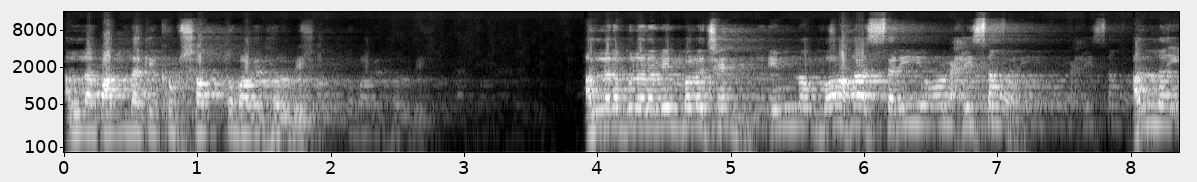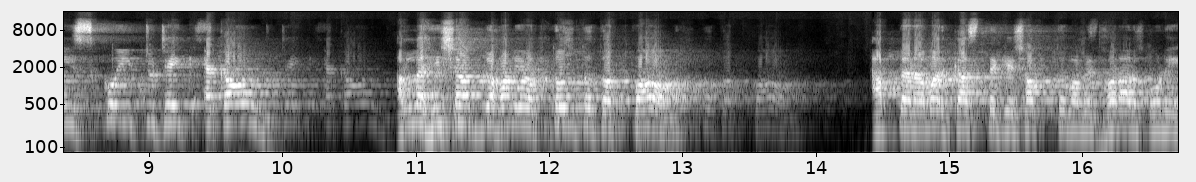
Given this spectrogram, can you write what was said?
আল্লাহ বান্দাকে খুব শক্তভাবে ধরবে। আল্লাহ রাব্বুল বলেছেন হিসাব। Allah is going to take account. আল্লাহ হিসাব গ্রহণে অত্যন্ত তৎপর। আপনার আমার কাছ থেকে শক্তভাবে ধরার পরে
